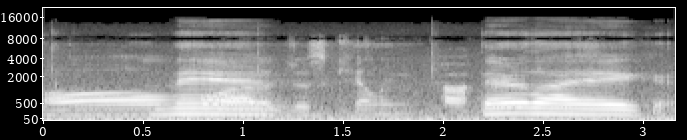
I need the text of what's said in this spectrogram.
All Man, out just killing cockroaches. They're like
